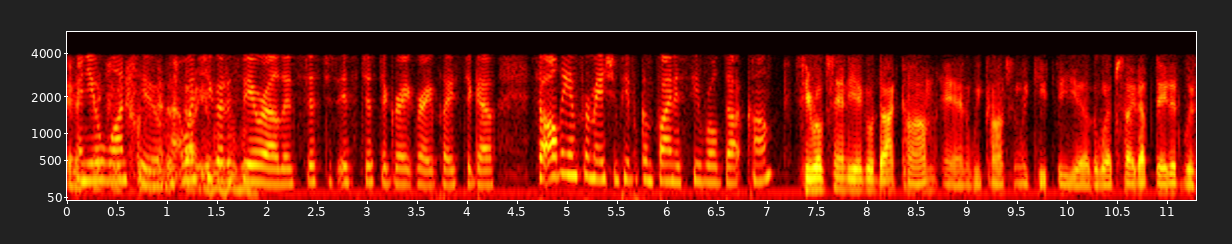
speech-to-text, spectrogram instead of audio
And, and you'll makes it a want to once you go to SeaWorld. It's just it's just a great great place to go. So all the information people can find is SeaWorld.com. SeaWorldSanDiego.com, and we constantly keep the uh, the website updated with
